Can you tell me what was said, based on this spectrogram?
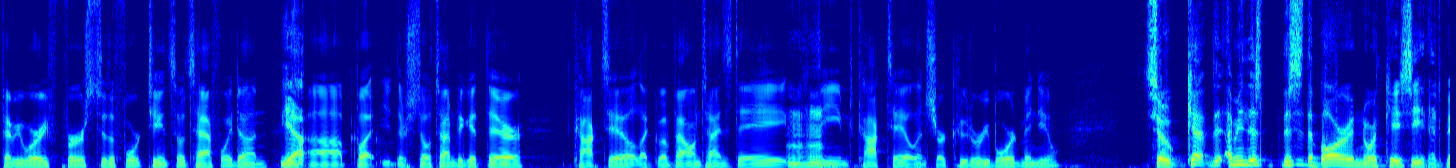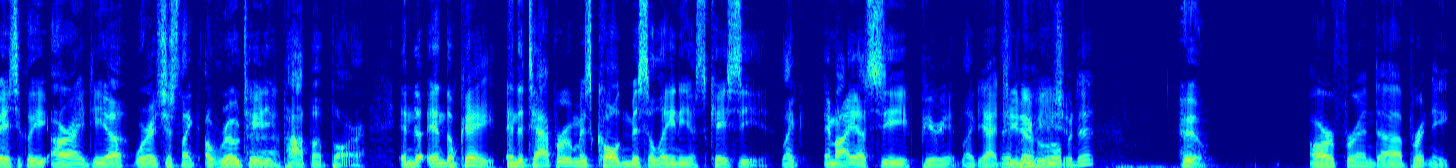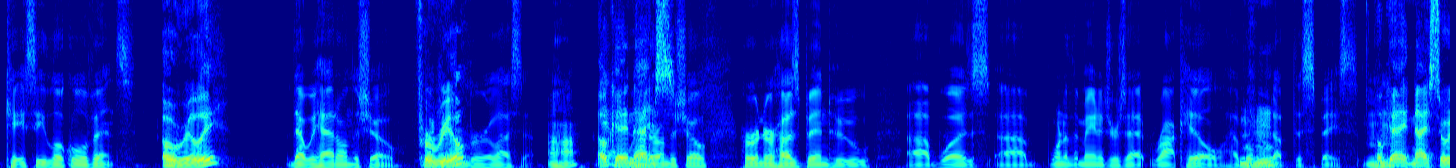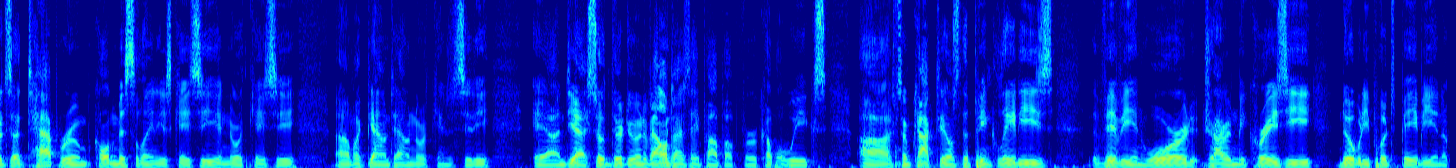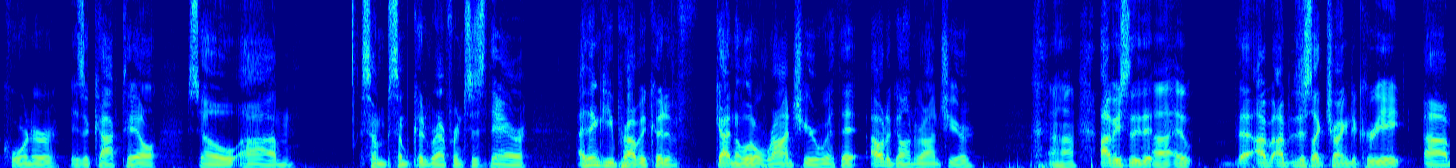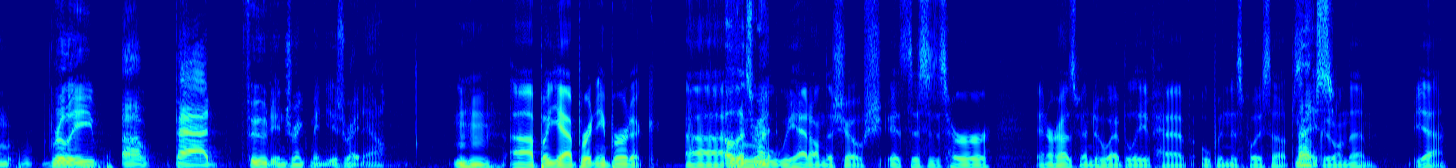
February 1st to the 14th, so it's halfway done. Yeah. Uh, but there's still time to get there. Cocktail, like a Valentine's Day Mm-hmm. themed cocktail and charcuterie board menu. So, Kev, I mean, this this is the bar in North KC. That's basically our idea, where it's just like a rotating pop up bar. And the and the Okay. and the tap room is called Miscellaneous KC, like M I S C period. Like Yeah. Do you know who opened it? Who? Our friend uh, Brittany, KC Local Events, Oh, really? that we had on the show. For I real? Remember her last. Uh huh. Okay, we Had her on the show. Her and her husband, who uh, was uh, one of the managers at Rock Hill, have Mm-hmm. opened up this space. Mhm. Okay, nice. So it's a tap room called Miscellaneous KC in North KC, um, like downtown North Kansas City. And yeah, so they're doing a Valentine's Day pop up for a couple weeks. Uh, some cocktails, the Pink Ladies, the Vivian Ward, driving me crazy. Nobody puts baby in a corner is a cocktail. So um, some some good references there. I think you probably could have gotten a little raunchier with it. I would have gone raunchier. Uh huh. Obviously, that Uh, it, I'm, I'm just like trying to create um, really uh, bad food and drink menus right now. Uh, but yeah, Brittany Burdick. Uh, Oh, that's who right. We had on the show. Sh- It's this is her and her husband, who I believe have opened this place up. So Nice. good on them. Yeah.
